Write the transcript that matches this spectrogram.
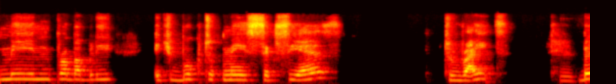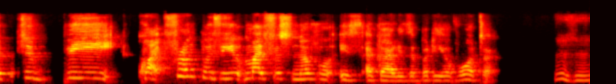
mean probably each book took me six years to write. Mm. But to be quite frank with you, my first novel is A Girl is a Body of Water. Mm-hmm.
